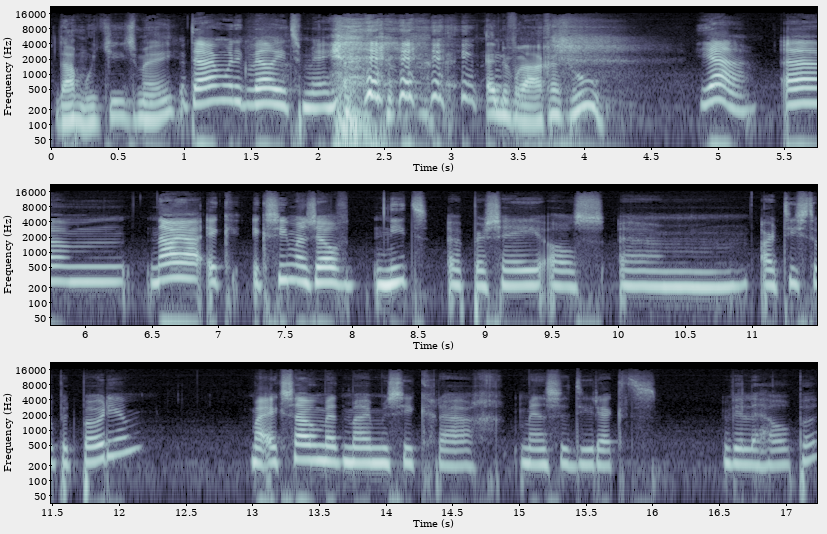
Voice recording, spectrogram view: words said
Daar moet je iets mee. Daar moet ik wel iets mee. en de vraag is hoe? Ja, um, nou ja, ik, ik zie mezelf niet uh, per se als um, artiest op het podium. Maar ik zou met mijn muziek graag mensen direct willen helpen.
